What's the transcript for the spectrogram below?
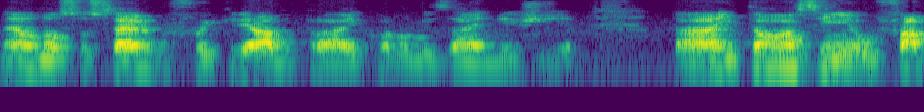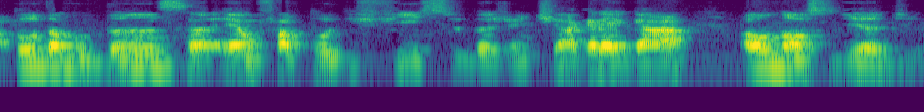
Né? O nosso cérebro foi criado para economizar energia. Tá? Então, assim, o fator da mudança é um fator difícil da gente agregar ao nosso dia a dia.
